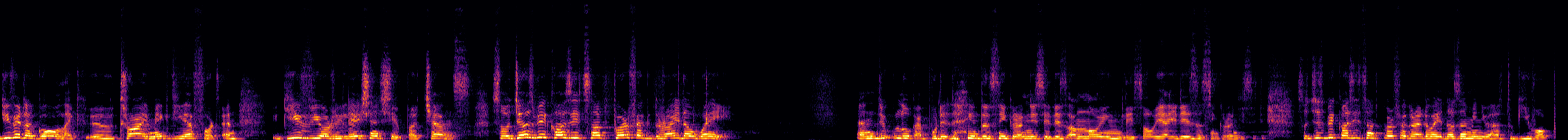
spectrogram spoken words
give it a go, like, uh, try, make the effort and give your relationship a chance. So just because it's not perfect right away, and look, I put it in the synchronicities unknowingly. So yeah, it is a synchronicity. So just because it's not perfect right away doesn't mean you have to give up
